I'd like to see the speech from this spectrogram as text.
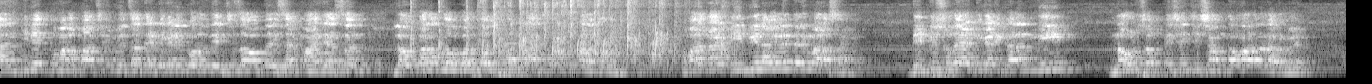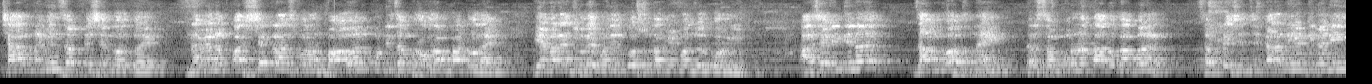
आणखीन एक तुम्हाला पाच एमवीचा त्या ठिकाणी करून द्यायची जबाबदारी. साहेब माझी असेल लवकरात लवकर तो तुम्हाला करून तुम्हाला काय टीपी लागले तरी मला सांगा. बीपी सुद्धा या ठिकाणी कारण मी नऊ सबस्टेशनची क्षमता वाढायला लागलोय. चार नवीन सबस्टेशन करतोय. नव्यानं पाचशे ट्रान्सफॉर्म बावन्न कोटीचा प्रोग्राम पाठवलाय. येणाऱ्या जुलै मध्ये तो सुद्धा मी मंजूर करून घेऊ. अशा रीतीनं जामगावच नाही तर संपूर्ण तालुका भर सबस्टेशनची कारण या ठिकाणी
